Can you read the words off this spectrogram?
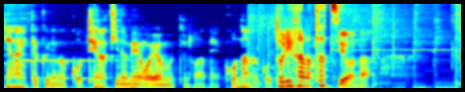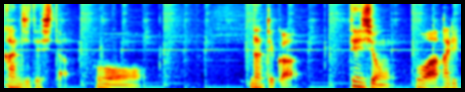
柳田国のこう手書きのメモを読むっていうのはね、こうなんかこう鳥肌立つような感じでした。もう、なんていうか、テンションもう上がりっ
